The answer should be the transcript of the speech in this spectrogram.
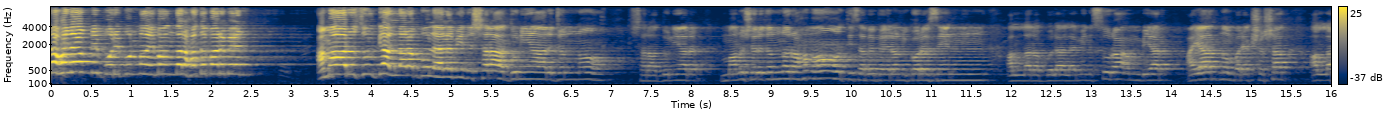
তাহলে আপনি পরিপূর্ণ ইমানদার হতে পারবেন। আমার রসুলকে আল্লাহ রাব্বুল আলামিন সারা দুনিয়ার জন্য সারা দুনিয়ার মানুষের জন্য রহমত হিসাবে প্রেরণ করেছেন। আল্লাহ রাব্বুল আলামিন সূরা আম্বিয়ার আয়াত নম্বর 107 আল্লাহ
